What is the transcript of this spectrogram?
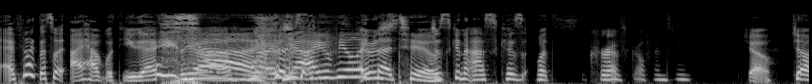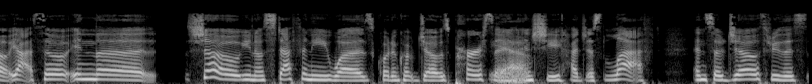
I feel like that's what I have with you guys. Yeah. No, I was- yeah, I feel like I was that too. Just gonna ask because what's Karev's girlfriend's name? Jo. Jo. Yeah. So in the show, you know, Stephanie was quote unquote Jo's person Yeah. and she had just left. And so Jo through this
